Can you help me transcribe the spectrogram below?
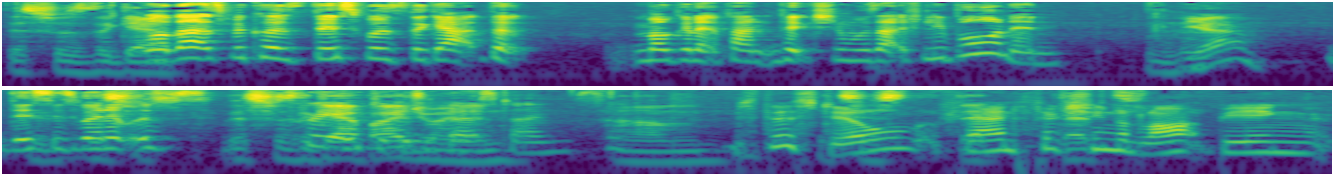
this was the gap. well that's because this was the gap that mugglenet fan fiction was actually born in. Yeah. This is when This it was is- this is the gap I joined the first time so. um, Is there still just that- fan fiction a lot being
